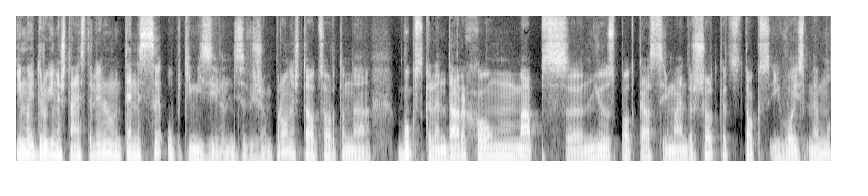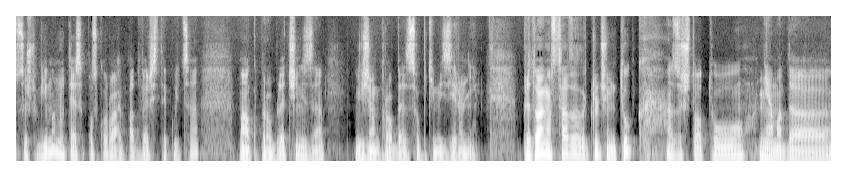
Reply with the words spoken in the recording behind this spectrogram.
Има и други неща инсталирани, но те не са оптимизирани за Vision Pro. Неща от сорта на Books, календар, Home, Maps, News, Podcasts, Reminder, Shortcuts, Stocks и Voice Memo също ги има, но те са по-скоро iPad версиите, които са малко преоблечени за Vision Pro, без да са оптимизирани. Предлагам с това да заключим тук, защото няма да,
